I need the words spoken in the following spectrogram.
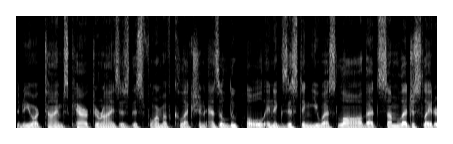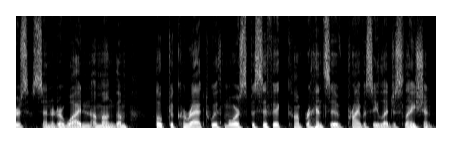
The New York Times characterizes this form of collection as a loophole in existing U.S. law that some legislators, Senator Wyden among them, hope to correct with more specific, comprehensive privacy legislation.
